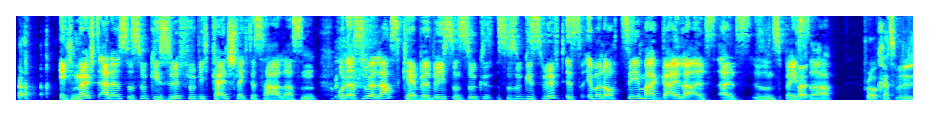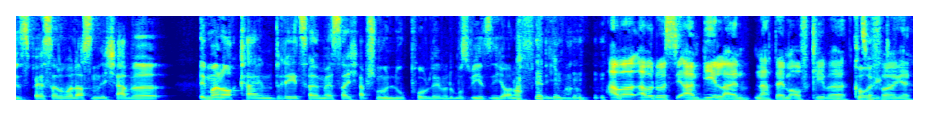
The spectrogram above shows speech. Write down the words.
ich möchte an einem Suzuki Swift wirklich kein schlechtes Haar lassen. Oder so lass, Kevin, will ich so ein Suzuki, Swift ist immer noch zehnmal geiler als, als so ein Space Star. Bro, kannst du bitte den Space in Ruhe lassen? Ich habe immer noch kein Drehzahlmesser. Ich habe schon genug Probleme. Du musst mich jetzt nicht auch noch fertig machen. Aber, aber du hast die AMG-Line nach deinem Aufkleber Korrekt. zufolge.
